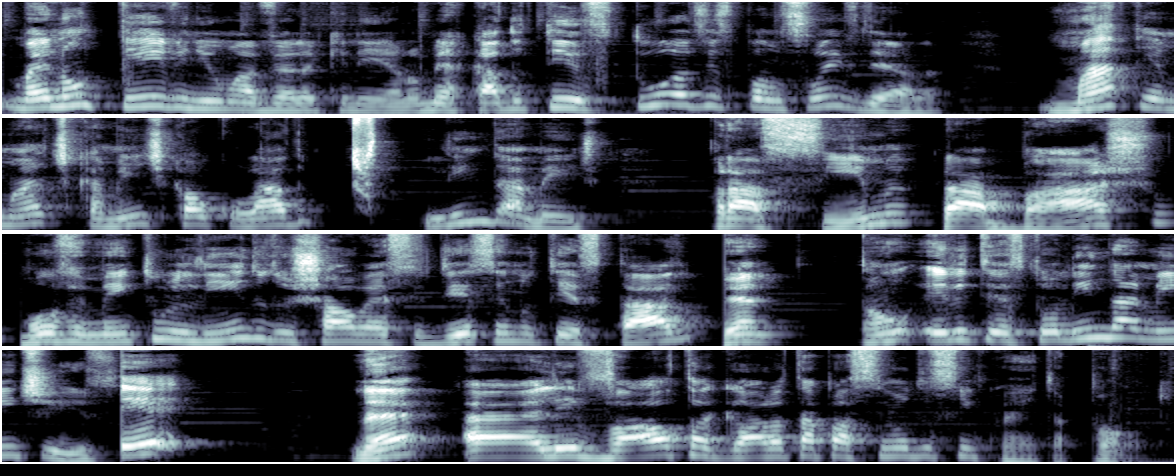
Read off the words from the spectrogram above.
Mas não teve nenhuma vela que nem ela. O mercado testou as expansões dela. Matematicamente calculado lindamente. Para cima, para baixo, movimento lindo do Shaw USD sendo testado, vendo? Então ele testou lindamente isso. E né? Aí ele volta agora, tá pra cima dos 50, ponto.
